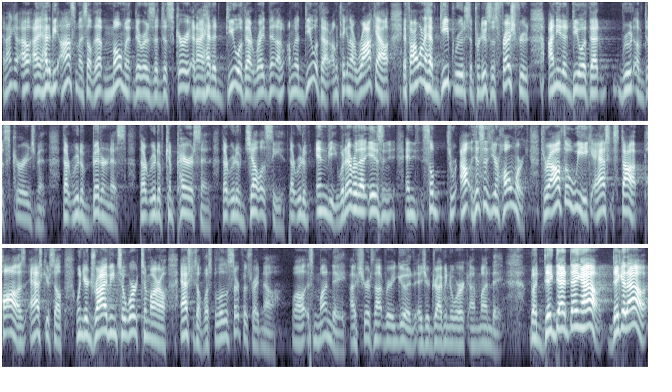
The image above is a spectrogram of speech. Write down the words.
And I, I, had to be honest with myself. That moment, there was a discouragement, and I had to deal with that right then. I'm going to deal with that. I'm taking that rock out. If I want to have deep roots that produces fresh fruit, I need to deal with that root of discouragement, that root of bitterness, that root of comparison, that root of jealousy, that root of envy, whatever that is. And, and so throughout, this is your homework. Throughout the week, ask, stop, pause, ask yourself. When you're driving to work tomorrow, ask yourself, what's below the surface right now? Well, it's Monday. I'm sure it's not very good as you're driving to work on Monday. But dig that thing out. Dig it out.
